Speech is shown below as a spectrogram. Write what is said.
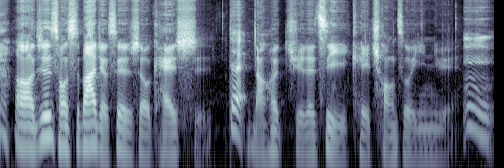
哦，就是从十八九岁的时候开始，对，然后觉得自己可以创作音乐，嗯，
